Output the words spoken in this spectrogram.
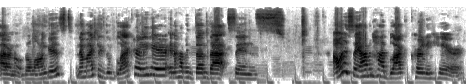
I don't know, the longest. And I'm actually do black curly hair and I haven't done that since, I want to say I haven't had black curly hair.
